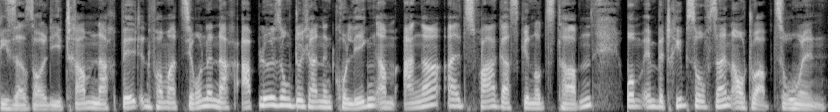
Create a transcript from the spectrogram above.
Dieser soll die Tram nach Bildinformationen nach Ablösung durch einen Kollegen am Anger als Fahrgast genutzt haben, um im Betriebshof sein Auto abzuholen.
